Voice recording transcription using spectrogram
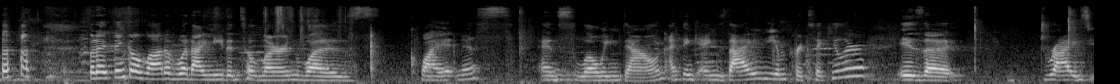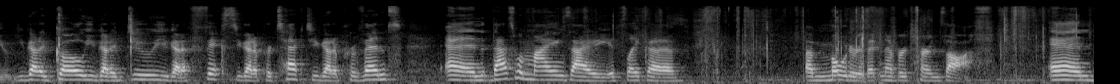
but I think a lot of what I needed to learn was quietness and slowing down. I think anxiety in particular is a drives you. You got to go, you got to do, you got to fix, you got to protect, you got to prevent. And that's what my anxiety, it's like a a motor that never turns off. And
